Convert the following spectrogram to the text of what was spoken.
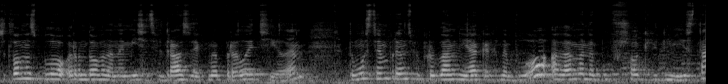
Житло в нас було орендоване на місяць відразу, як ми прилетіли. Тому з цим, в принципі, проблем ніяких не було, але в мене був шок від міста.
